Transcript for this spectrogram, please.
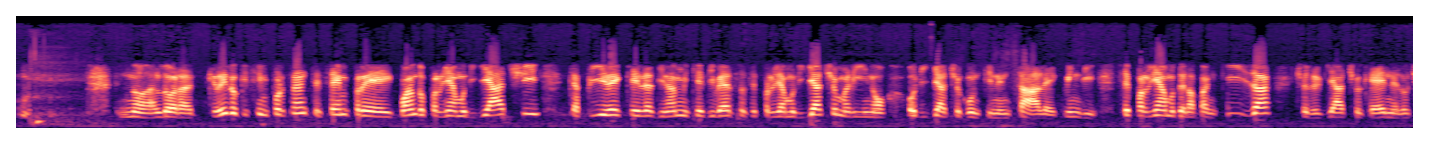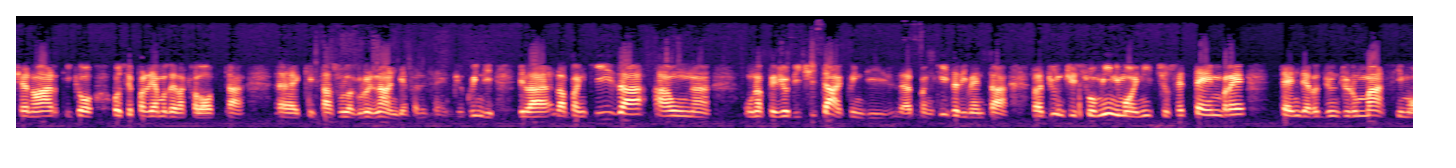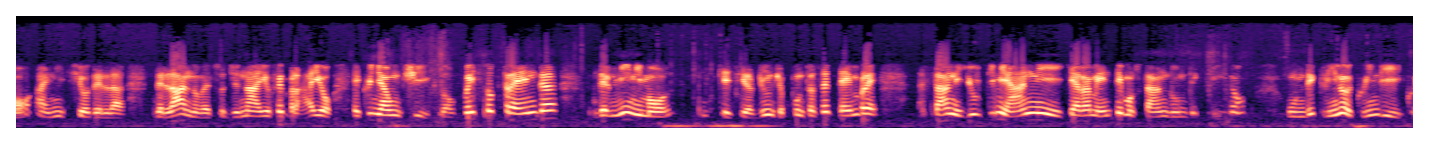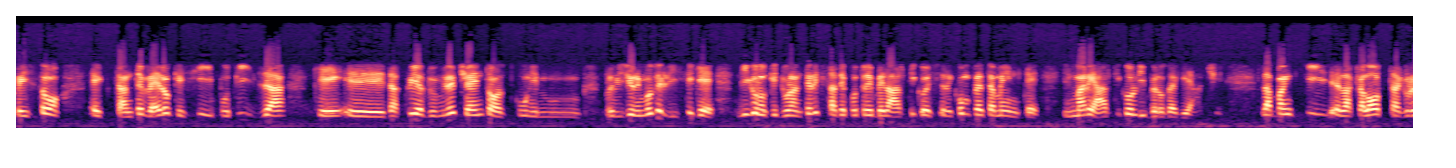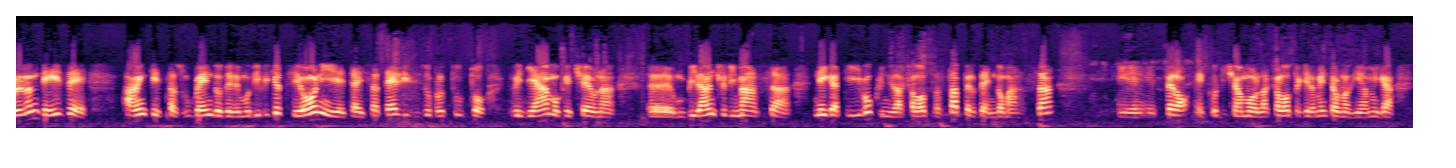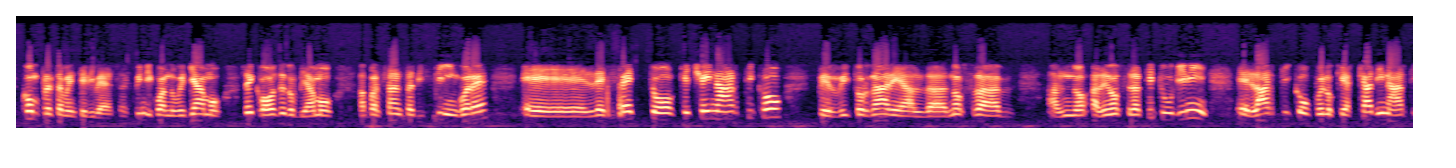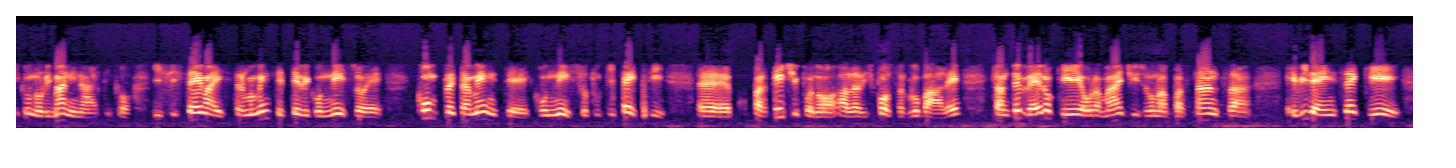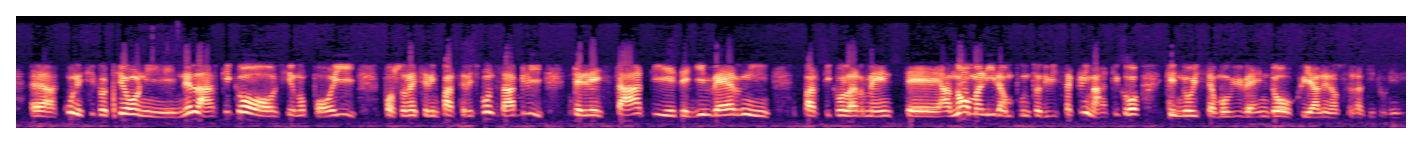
No, allora credo che sia importante sempre quando parliamo di ghiacci capire che la dinamica è diversa se parliamo di ghiaccio marino o di ghiaccio continentale, quindi se parliamo della banchisa, cioè del ghiaccio che è nell'Oceano Artico, o se parliamo della calotta eh, che sta sulla Groenlandia per esempio. Quindi la, la banchisa ha una, una periodicità, quindi la banchisa diventa, raggiunge il suo minimo a inizio settembre, tende a raggiungere un massimo a inizio del, dell'anno, verso gennaio-febbraio, e quindi ha un ciclo. Questo trend del minimo che si raggiunge appunto a settembre sta negli ultimi anni chiaramente mostrando un declino, un declino e quindi questo è tanto è vero che si ipotizza che eh, da qui al 2100 alcune mh, mm, previsioni modellistiche dicono che durante l'estate potrebbe l'Artico essere completamente il mare Artico libero da ghiacci la, banchisa, la calotta groenlandese anche sta subendo delle modificazioni e dai satelliti soprattutto vediamo che c'è una, eh, un bilancio di massa negativo, quindi la calotta sta perdendo massa. Eh, però ecco, diciamo, la calotta chiaramente ha una dinamica completamente diversa, quindi quando vediamo le cose dobbiamo abbastanza distinguere eh, l'effetto che c'è in Artico per ritornare alla nostra alle nostre latitudini, eh, l'Artico, quello che accade in Artico non rimane in Artico. Il sistema è estremamente teleconnesso, è completamente connesso, tutti i pezzi eh, partecipano alla risposta globale, tanto è vero che oramai ci sono abbastanza evidenze che eh, alcune situazioni nell'Artico poi, possono essere in parte responsabili delle estati e degli inverni particolarmente anomali da un punto di vista climatico che noi stiamo vivendo qui alle nostre latitudini.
